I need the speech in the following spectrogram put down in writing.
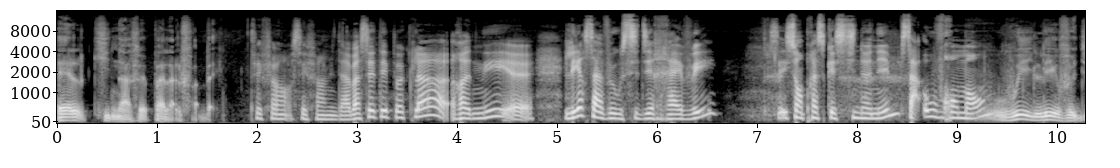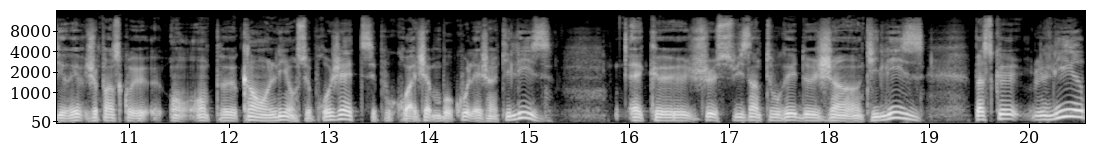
elle qui n'avait pas l'alphabet. C'est formidable. À cette époque-là, René, euh, lire, ça veut aussi dire rêver. Ils sont presque synonymes. Ça ouvre au monde. Oui, lire veut dire. Je pense que on, peut, quand on lit, on se projette. C'est pourquoi j'aime beaucoup les gens qui lisent et que je suis entouré de gens qui lisent parce que lire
